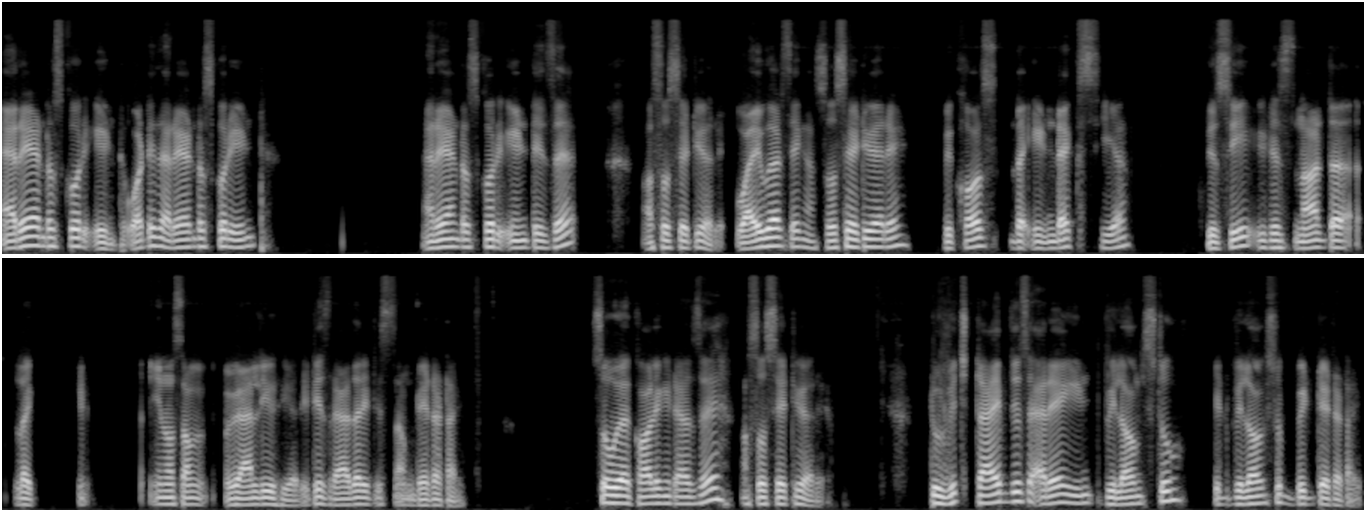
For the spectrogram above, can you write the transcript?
array underscore int what is array underscore int array underscore int is a associative array. Why we are saying associative array? Because the index here, you see, it is not the like, you know, some value here. It is rather, it is some data type. So we are calling it as a associative array. To which type this array int belongs to? It belongs to bit data type.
